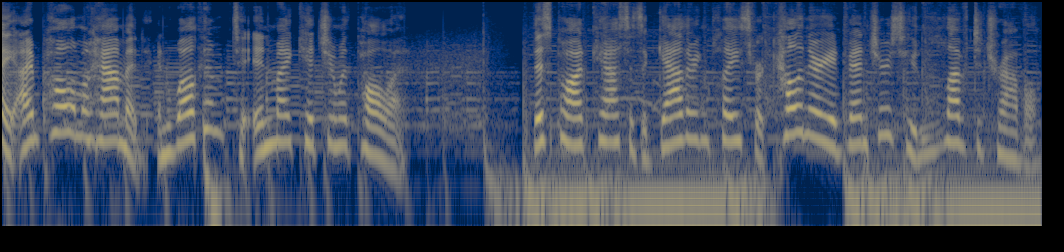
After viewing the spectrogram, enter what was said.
Hi, I'm Paula Mohammed, and welcome to In My Kitchen with Paula. This podcast is a gathering place for culinary adventurers who love to travel.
